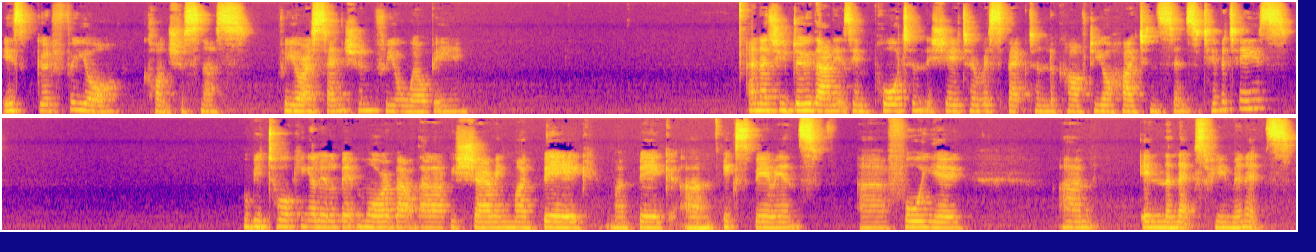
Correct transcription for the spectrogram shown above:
is good for your consciousness, for your ascension, for your well being. And as you do that, it's important this year to respect and look after your heightened sensitivities we'll be talking a little bit more about that. I'll be sharing my big, my big um, experience uh, for you um, in the next few minutes.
